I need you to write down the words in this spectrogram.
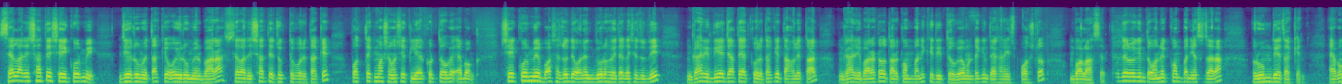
স্যালারির সাথে সেই কর্মী যে রুমে তাকে ওই রুমের ভাড়া, স্যালারির সাথে যুক্ত করে তাকে প্রত্যেক মাসে মাসে ক্লিয়ার করতে হবে এবং সেই কর্মীর বাসা যদি অনেক দূর হয়ে থাকে, সে যদি গাড়ি দিয়ে যাতায়াত করে থাকে, তাহলে তার গাড়ি ভাড়াটাও তার কোম্পানিকে দিতে হবে। এমনটা কিন্তু এখানে স্পষ্ট বলা আছে। ওদেরও কিন্তু অনেক কোম্পানি আছে যারা রুম দিয়ে থাকেন এবং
